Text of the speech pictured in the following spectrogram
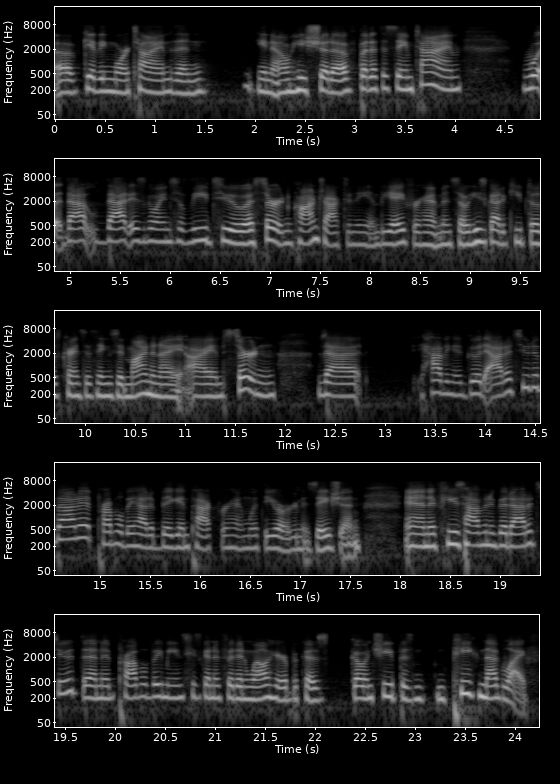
of giving more time than, you know, he should have. But at the same time, what that that is going to lead to a certain contract in the NBA for him and so he's got to keep those kinds of things in mind and I I am certain that having a good attitude about it probably had a big impact for him with the organization. And if he's having a good attitude, then it probably means he's going to fit in well here because going cheap is peak nug life.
